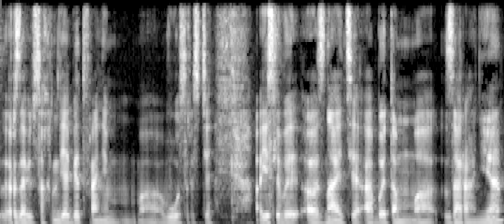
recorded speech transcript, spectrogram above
разовьется сахарный диабет в раннем э, возрасте. А если вы знаете об этом заранее,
